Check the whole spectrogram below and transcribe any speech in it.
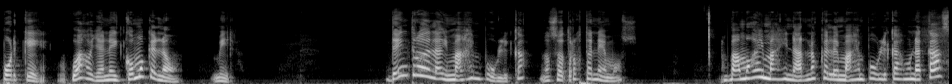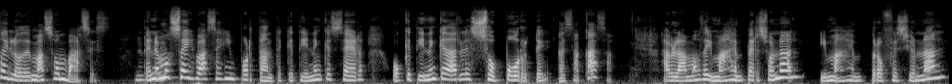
¿Por qué? Wow, Janey, ¿cómo que no? Mira, dentro de la imagen pública, nosotros tenemos, vamos a imaginarnos que la imagen pública es una casa y lo demás son bases. Tenemos seis bases importantes que tienen que ser o que tienen que darle soporte a esa casa. Hablamos de imagen personal, imagen profesional,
